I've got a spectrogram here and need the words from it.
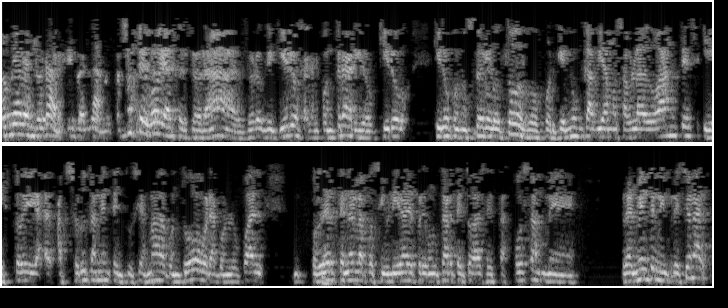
No me hagas llorar, es verdad, no te voy a hacer llorar, yo lo que quiero es al contrario, quiero quiero conocerlo todo porque nunca habíamos hablado antes y estoy absolutamente entusiasmada con tu obra, con lo cual poder tener la posibilidad de preguntarte todas estas cosas me realmente me impresiona.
